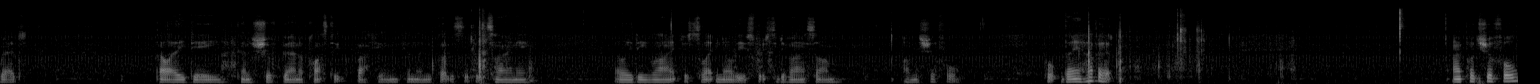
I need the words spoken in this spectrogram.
red LED kind of shoved behind a plastic backing and then you've got this little tiny LED light just to let you know that you switch the device on on the shuffle. But there you have it. iPod Shuffle,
